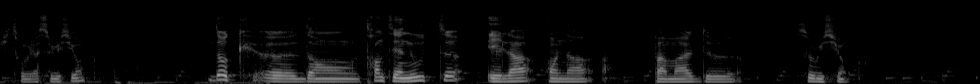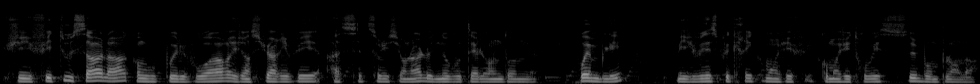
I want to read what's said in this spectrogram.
j'ai trouvé la solution. Donc, euh, dans 31 août, et là, on a pas mal de solutions. J'ai fait tout ça là, comme vous pouvez le voir, et j'en suis arrivé à cette solution-là, le Novotel London Wembley. Mais je vous expliquerai comment j'ai comment j'ai trouvé ce bon plan-là.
